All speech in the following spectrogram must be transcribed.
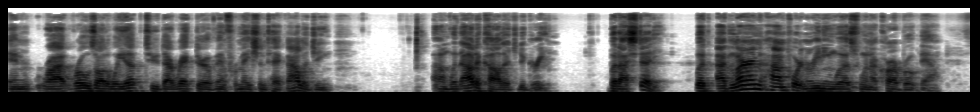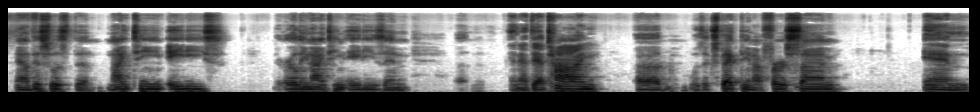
and rose all the way up to director of information technology um, without a college degree, but I studied. But I learned how important reading was when our car broke down. Now, this was the 1980s, the early 1980s, and and at that time, uh, was expecting our first son, and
